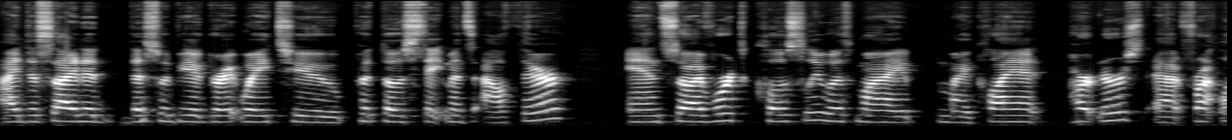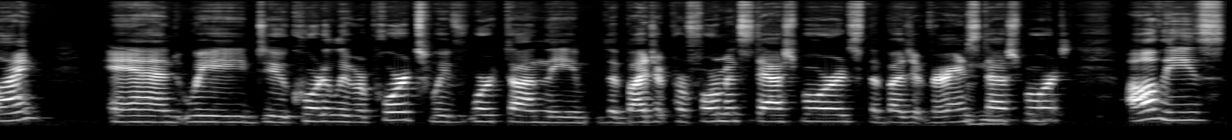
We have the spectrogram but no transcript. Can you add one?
I decided this would be a great way to put those statements out there. And so I've worked closely with my, my client partners at Frontline and we do quarterly reports. We've worked on the the budget performance dashboards, the budget variance mm-hmm. dashboards. All these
